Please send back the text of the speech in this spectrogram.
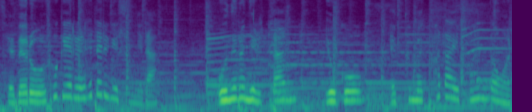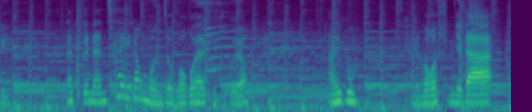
제대로 소개를 해드리겠습니다. 오늘은 일단 요거 에크메 카다이프 한 덩어리 따끈한 차이랑 먼저 먹어야겠고요. 아이고 잘 먹었습니다.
